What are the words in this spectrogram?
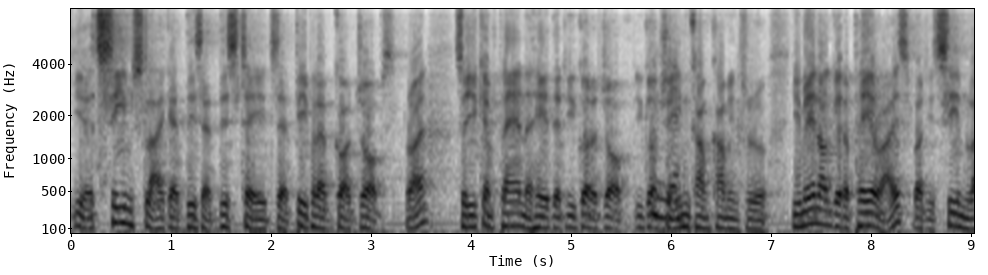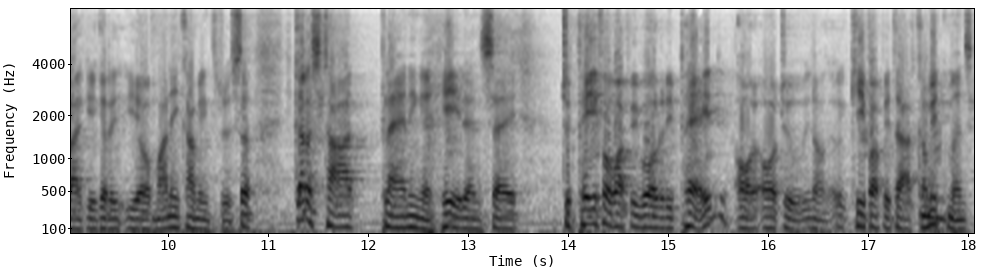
yeah, it seems like at this at this stage that people have got jobs, right? So you can plan ahead that you got a job, you got your Yeah. income coming through. You may not get a pay rise, but it seems like you got a, your money coming through. So you got to start planning ahead and say to pay for what we've already paid, or, or to you know keep up with our commitments,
